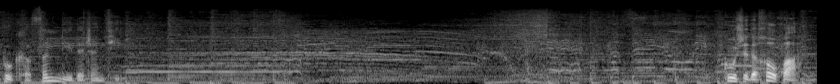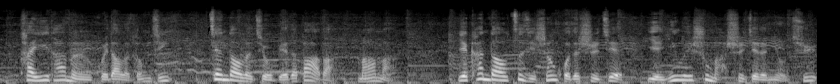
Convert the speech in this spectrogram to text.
不可分离的整体。故事的后话，太一他们回到了东京，见到了久别的爸爸妈妈，也看到自己生活的世界也因为数码世界的扭曲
